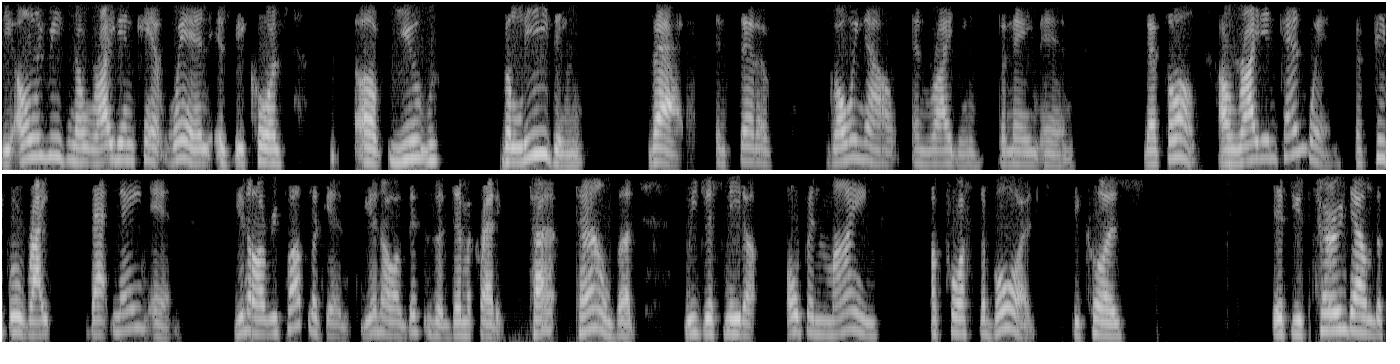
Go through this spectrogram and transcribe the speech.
The only reason a write-in can't win is because of you believing that instead of going out and writing the name in. That's all. A write-in can win if people write that name in. You know, a Republican, you know, this is a Democratic t- town, but we just need an open mind across the board because if you turn down the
